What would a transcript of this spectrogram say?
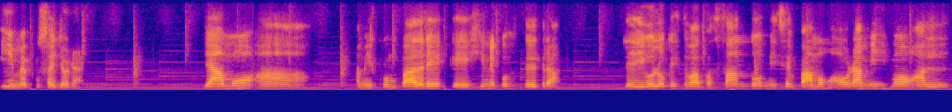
y me puse a llorar. Llamo a, a mi compadre que es ginecostetra, le digo lo que estaba pasando, me dice, vamos ahora mismo al,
